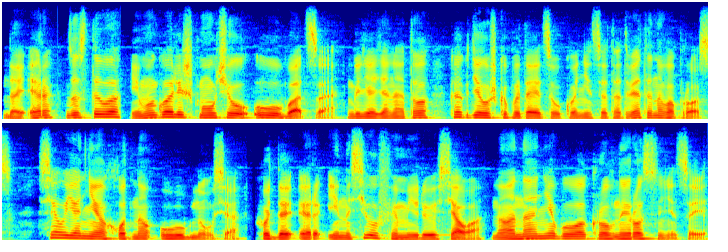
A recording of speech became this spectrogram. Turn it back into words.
Дай-Эра застыла и могла лишь молча улыбаться, глядя на то, как девушка пытается уклониться от ответа на вопрос. Сяо Ян неохотно улыбнулся. Хоть Дай-Эр и носила фамилию Сяо, но она не была кровной родственницей.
